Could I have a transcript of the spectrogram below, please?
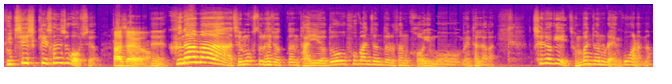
교체시킬 선수가 없어요. 맞아요. 네, 그나마 제 몫을 해줬던 다이어도 후반전 들어서는 거의 뭐 멘탈 나간. 체력이 전반전으로 앵꼬가 났나?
